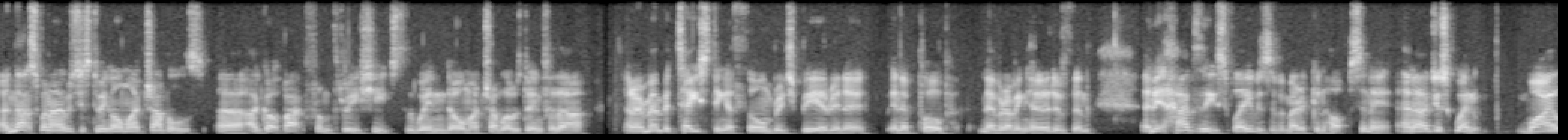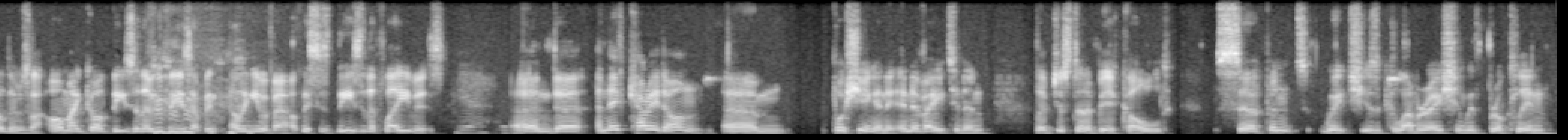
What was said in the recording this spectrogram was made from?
And that's when I was just doing all my travels. Uh, I got back from Three Sheets to the Wind, all my travel I was doing for that. And I remember tasting a Thornbridge beer in a in a pub, never having heard of them, and it had these flavours of American hops in it. And I just went wild and was like, "Oh my god, these are those beers I've been telling you about. This is these are the flavours." Yeah. and uh, and they've carried on um, pushing and innovating, and they've just done a beer called Serpent, which is a collaboration with Brooklyn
